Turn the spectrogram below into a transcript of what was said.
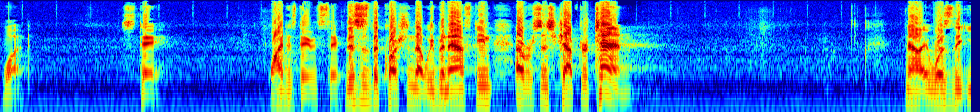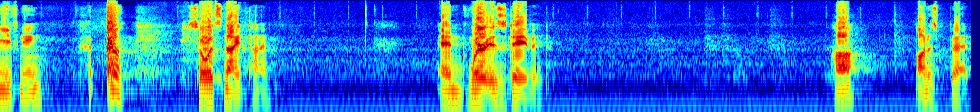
what? Stay. Why does David stay? This is the question that we've been asking ever since chapter 10. Now, it was the evening, so it's nighttime. And where is David? Huh? On his bed.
